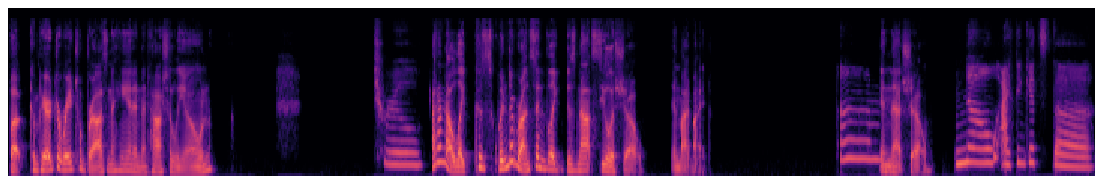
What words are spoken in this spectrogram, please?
but compared to Rachel Brosnahan and Natasha Lyonne, True. I don't know. Like, because Quinta Brunson like does not steal a show in my mind Um, in that show. no, I think it's the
